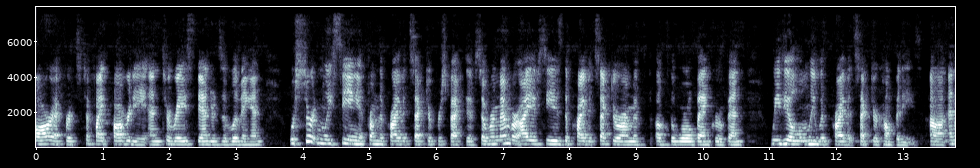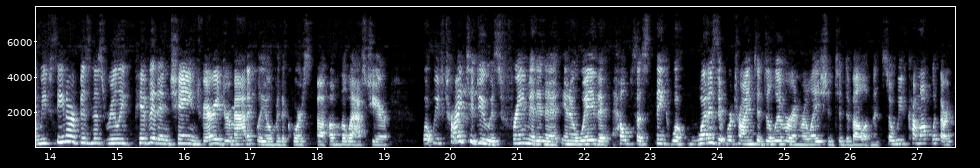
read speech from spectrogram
our efforts to fight poverty and to raise standards of living. And we're certainly seeing it from the private sector perspective. So remember, IFC is the private sector arm of, of the World Bank Group, and we deal only with private sector companies. Uh, and we've seen our business really pivot and change very dramatically over the course uh, of the last year. What we've tried to do is frame it in a in a way that helps us think what what is it we're trying to deliver in relation to development. So we've come up with our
